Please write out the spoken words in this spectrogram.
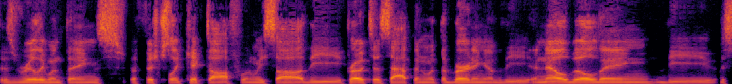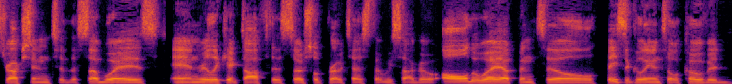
is really when things officially kicked off, when we saw the protests happen with the burning of the Enel building, the destruction to the subways, and really kicked off this social protest that we saw go all the way up until basically until COVID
